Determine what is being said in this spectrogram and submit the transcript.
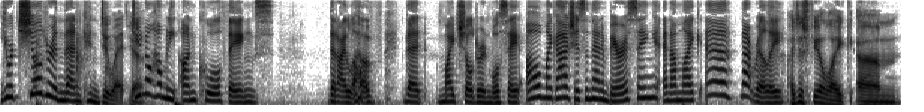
your children then can do it. Do you know how many uncool things that I love that my children will say, oh my gosh, isn't that embarrassing? And I'm like, eh, not really. I just feel like um,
